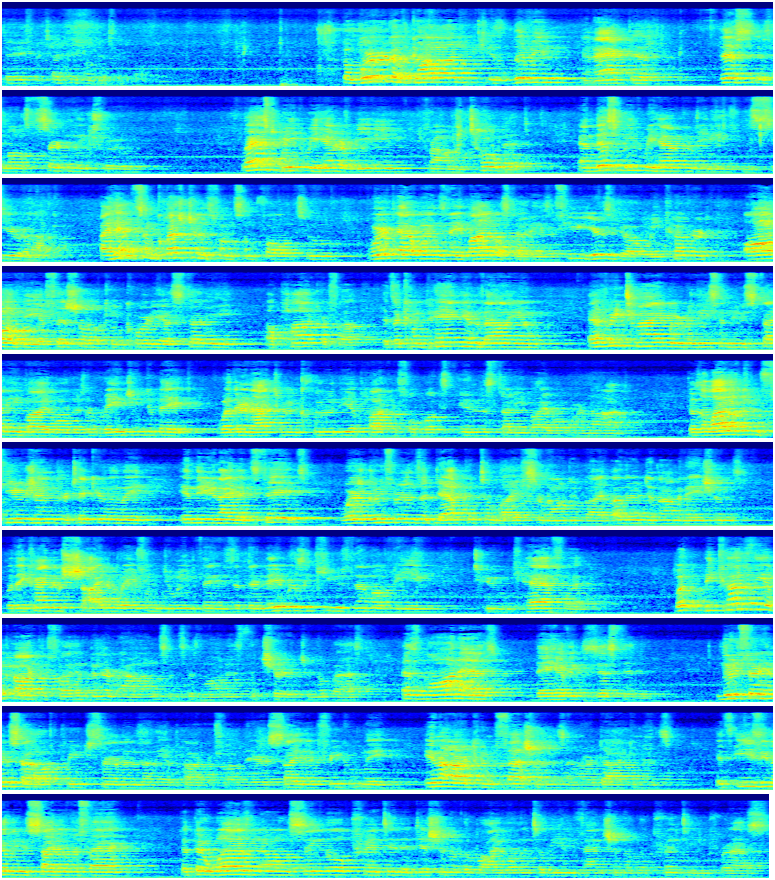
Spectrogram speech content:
for technical difficulty. The Word of God is living and active. This is most certainly true. Last week we had a reading from Tobit, and this week we have the reading from Sirach. I had some questions from some folks who weren't at Wednesday Bible studies. A few years ago, we covered all of the official Concordia study Apocrypha. It's a companion volume. Every time we release a new study Bible, there's a raging debate whether or not to include the apocryphal books in the study Bible or not. There's a lot of confusion, particularly in the United States, where Lutherans adapted to life surrounded by other denominations, where they kind of shied away from doing things that their neighbors accused them of being too Catholic. But because the Apocrypha have been around since as long as the Church in the West, as long as they have existed, Luther himself preached sermons on the Apocrypha. They are cited frequently in our confessions and our documents. It's easy to lose sight of the fact that there was no single printed edition of the Bible until the invention of the printing press.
